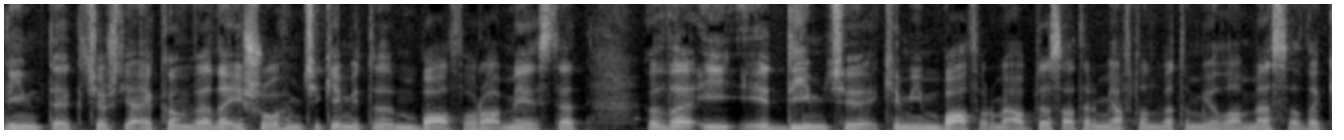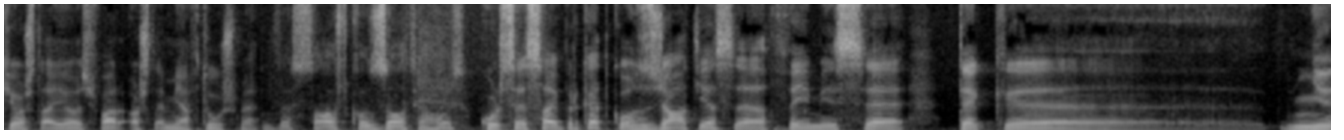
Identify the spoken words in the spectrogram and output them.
vim tek çështja e këmbëve dhe i shohim që kemi të mbathura mestet dhe i, i dim që kemi mbathur me abdes, atëherë mjafton vetëm me i dha mes'h dhe kjo është ajo çfarë është e mjaftueshme. Dhe sa është kohëzgjatja, hoxhë? Kurse sa i përket kohëzgjatjes, themi se tek një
